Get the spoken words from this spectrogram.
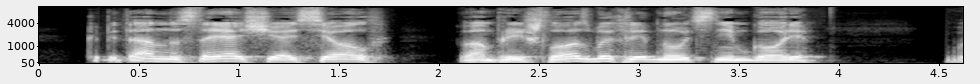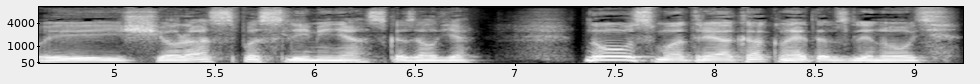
— Капитан настоящий осел — вам пришлось бы хлебнуть с ним горе. — Вы еще раз спасли меня, — сказал я. — Ну, смотря как на это взглянуть.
